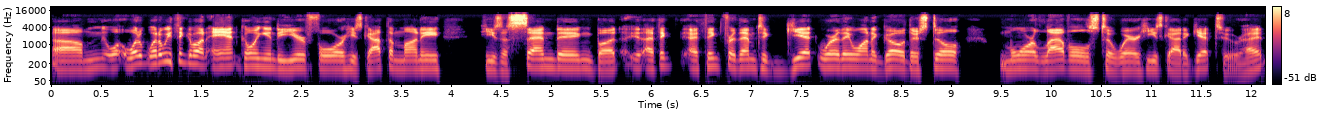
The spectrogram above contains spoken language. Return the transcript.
Um, what what do we think about Ant going into year four? He's got the money, he's ascending, but I think I think for them to get where they want to go, there's still more levels to where he's got to get to, right?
